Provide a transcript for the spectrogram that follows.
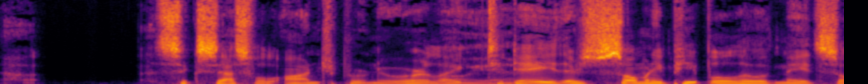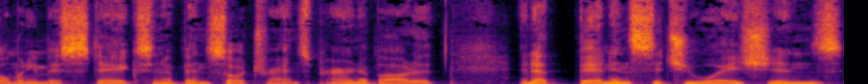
a successful entrepreneur. Like Oh, yeah. today, there's so many people who have made so many mistakes and have been so transparent about it, and have been in situations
